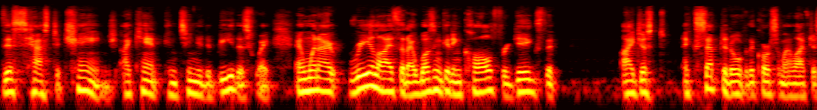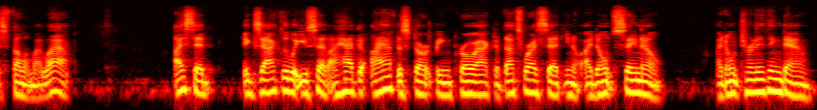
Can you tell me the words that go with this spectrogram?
this has to change. I can't continue to be this way." And when I realized that I wasn't getting called for gigs that I just accepted over the course of my life, just fell in my lap, I said exactly what you said. I had to. I have to start being proactive. That's where I said, you know, I don't say no. I don't turn anything down.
